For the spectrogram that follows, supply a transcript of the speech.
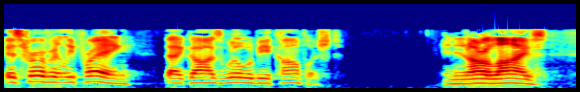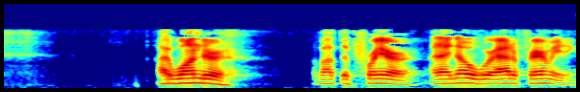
is fervently praying that God's will would be accomplished. And in our lives, I wonder about the prayer. And I know we're at a prayer meeting.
